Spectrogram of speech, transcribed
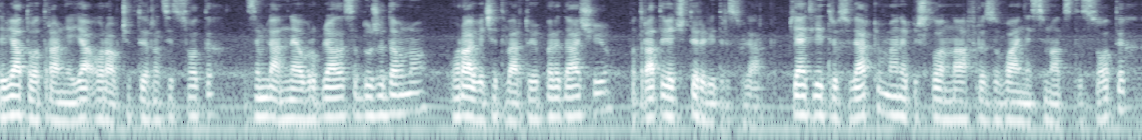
9 травня я орав 14 сотих. Земля не оброблялася дуже давно. Орав я четвертою передачею, потратив я 4 літри солярки. 5 літрів солярки в мене пішло на фрезування 17 сотих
